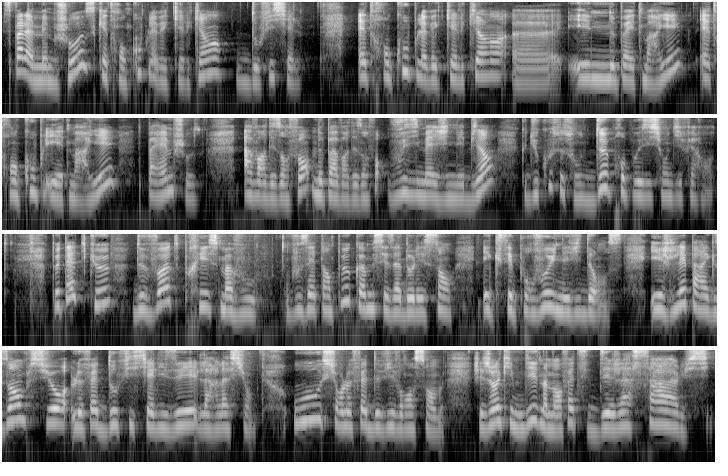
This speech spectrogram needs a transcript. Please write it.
c'est pas la même chose qu'être en couple avec quelqu'un d'officiel. Être en couple avec quelqu'un euh, et ne pas être marié, être en couple et être marié, pas la même chose. Avoir des enfants, ne pas avoir des enfants, vous imaginez bien que du coup ce sont deux propositions différentes. Peut-être que de votre prisme à vous, vous êtes un peu comme ces adolescents et que c'est pour vous une évidence. Et je l'ai par exemple sur le fait d'officialiser la relation ou sur le fait de vivre ensemble. J'ai des gens qui me disent non mais en fait c'est déjà ça Lucie.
